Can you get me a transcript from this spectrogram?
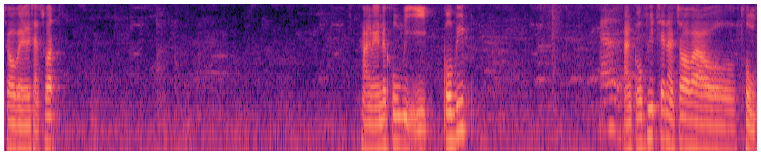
Cho về nơi sản xuất. Hàng này nó không bị Covid. À, Hàng Covid sẽ là cho vào thùng.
